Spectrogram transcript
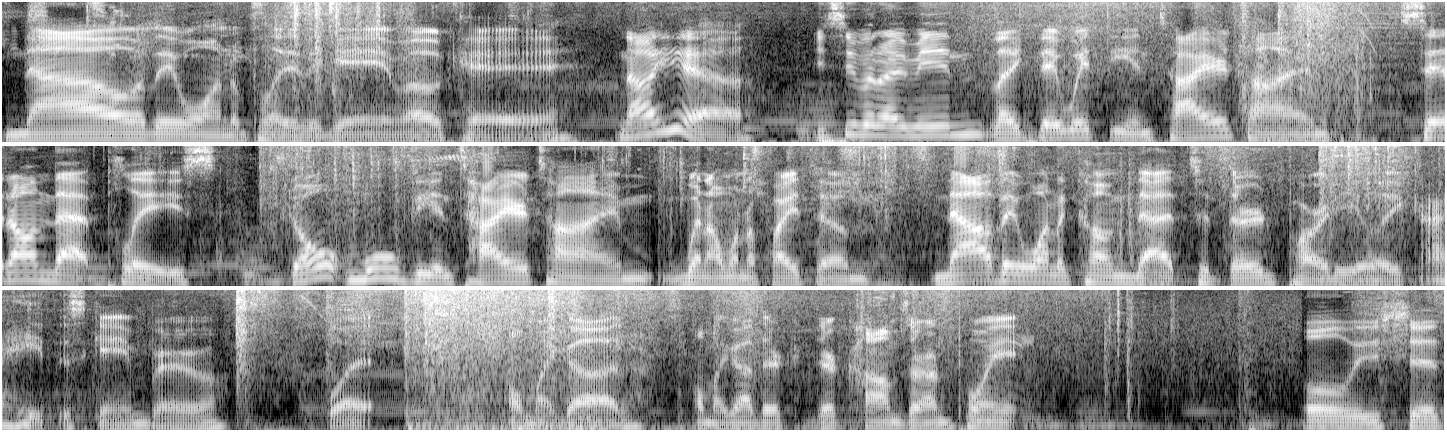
Now they want to play the game. Okay. Now, yeah. You see what I mean? Like, they wait the entire time, sit on that place, don't move the entire time when I want to fight them. Now they want to come that to third party. Like, I hate this game, bro. What? Oh my god. Oh my god, their, their comms are on point. Holy shit.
